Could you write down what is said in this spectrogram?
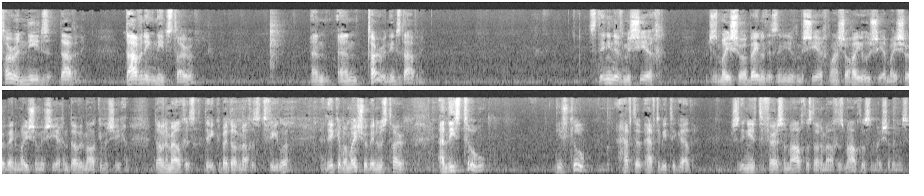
Torah needs davening. Davening needs Torah, and and Torah needs davening. It's the Indian of Mashiach, which is Moshe Rabbeinu. There's the Indian of Mashiach, Masha Hayu Hushia, Moshe Rabbeinu, Moshe Mashiach, and David Malki Mashiach. David Melch is, the Ikar by David Melch is Tefillah, and the Ikar by Moshe Rabbeinu is Torah. And these two, these two have to, have to be together. Which is the Indian of Tiferes and Malchus, David Melch is Malchus, and Moshe Rabbeinu is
